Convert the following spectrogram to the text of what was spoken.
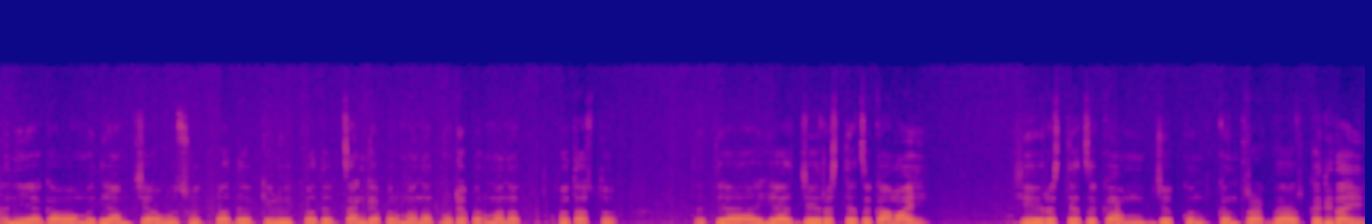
आणि या गावामध्ये आमच्या ऊस उत्पादक केळी उत्पादक चांगल्या प्रमाणात मोठ्या प्रमाणात होत असतो. तर त्या या जे रस्त्याचं काम आहे हे रस्त्याचं काम जे कोण कंत्राटदार करीत आहे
